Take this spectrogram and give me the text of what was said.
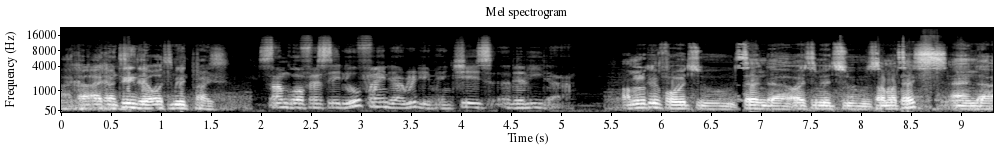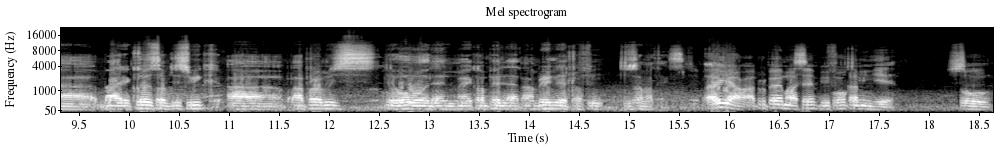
I can, I can take the ultimate prize. Some golfers say they will find their rhythm and chase the leader. I'm looking forward to send the uh, ultimate to Summertex and uh, by the close of this week uh, I promise the whole world and my company that I'm bringing the trophy to Summertex. Uh, yeah, I prepared myself before coming here. So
